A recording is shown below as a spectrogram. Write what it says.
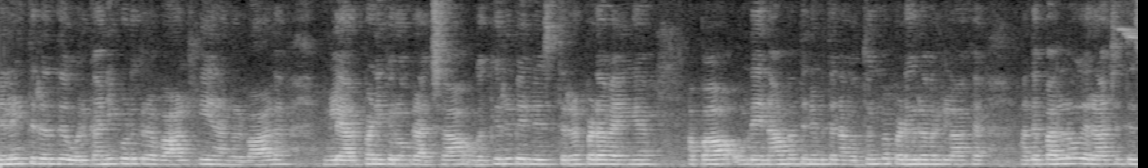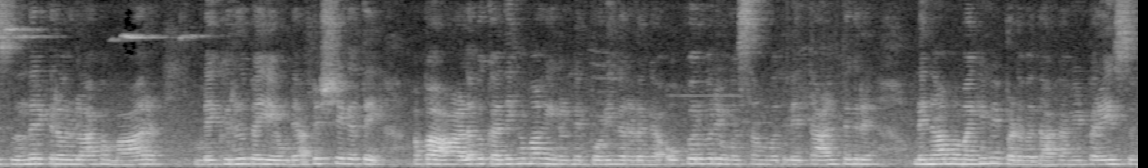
நிலைத்திருந்து ஒரு கனி கொடுக்கிற வாழ்க்கையை நாங்கள் வாழ எங்களை அர்ப்பணிக்கிறோம். ராஜா உங்க கிருபையில ஸ்திரப்பட வைங்க. அப்பா உங்களுடைய நாமத்தை நிமித்தம் நாங்கள் துன்பப்படுகிறவர்களாக அந்த பரலோக ராஜ்யத்தை சுதந்திரிக்கிறவர்களாக மாற உங்களுடைய கிருபையை உங்களுடைய அபிஷேகத்தை அப்பா அளவுக்கு அதிகமாக எங்களுக்கு பொழிந்தருளுங்க ஒவ்வொருவரையும் உங்கள் சமூகத்திலே தாழ்த்துகிற உடைய நாம மகிமைப்படுவதாக மீ பரேசுவ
